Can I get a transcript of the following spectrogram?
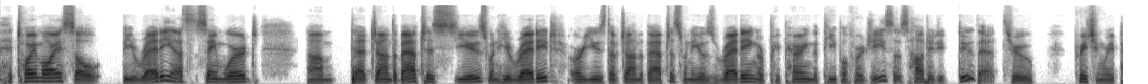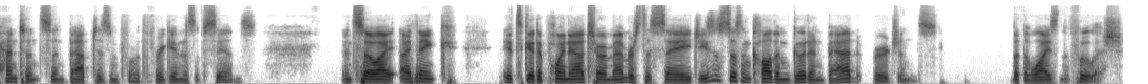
hetoimoi, so be ready. That's the same word um, that John the Baptist used when he readied, or used of John the Baptist when he was readying or preparing the people for Jesus. How did he do that? Through preaching repentance and baptism for the forgiveness of sins. And so I, I think it's good to point out to our members to say Jesus doesn't call them good and bad virgins, but the wise and the foolish.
